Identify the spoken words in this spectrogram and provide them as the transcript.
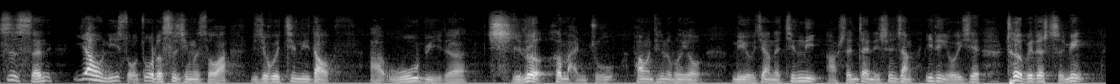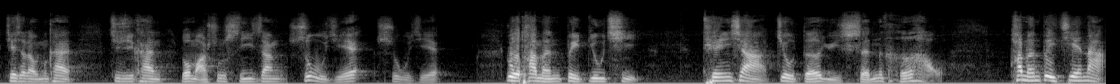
是神要你所做的事情的时候啊，你就会经历到啊无比的喜乐和满足。盼望听众朋友，你有这样的经历啊，神在你身上一定有一些特别的使命。接下来我们看，继续看罗马书十一章十五节，十五节，若他们被丢弃，天下就得与神和好；他们被接纳，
